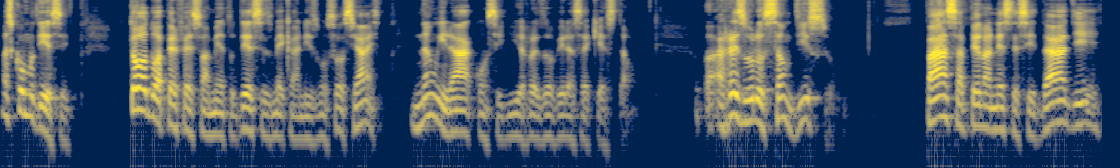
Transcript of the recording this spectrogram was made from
Mas, como disse, todo o aperfeiçoamento desses mecanismos sociais não irá conseguir resolver essa questão. A resolução disso passa pela necessidade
